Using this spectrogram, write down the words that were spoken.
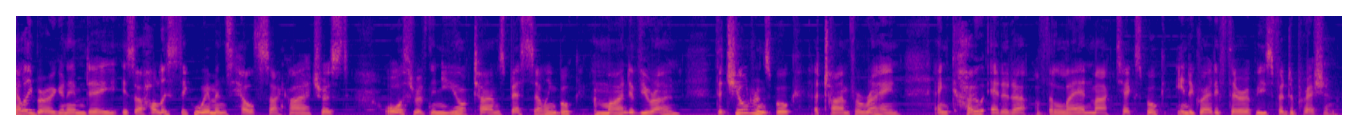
Kelly Brogan, MD, is a holistic women's health psychiatrist, author of the New York Times bestselling book, A Mind of Your Own, the children's book, A Time for Rain, and co editor of the landmark textbook, Integrative Therapies for Depression.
